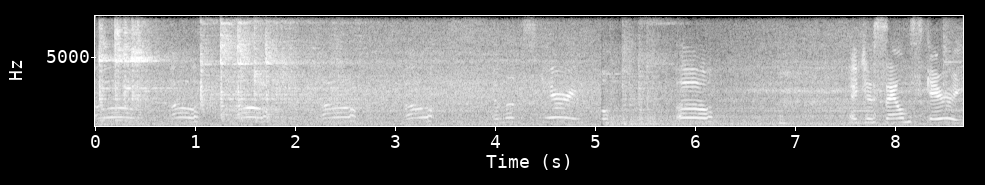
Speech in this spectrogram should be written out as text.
Oh, oh, oh, it looks scary. Oh, oh, it just sounds scary.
